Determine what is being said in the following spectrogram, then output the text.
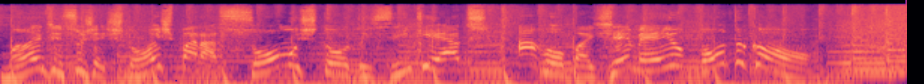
Mande sugestões para somostodosinquietos@gmail.com.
